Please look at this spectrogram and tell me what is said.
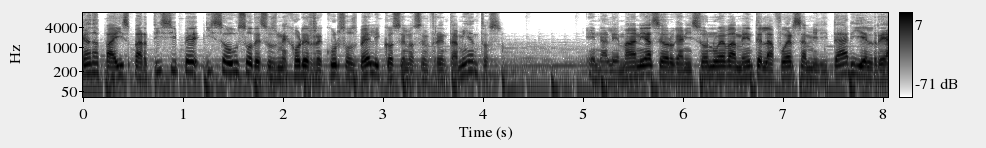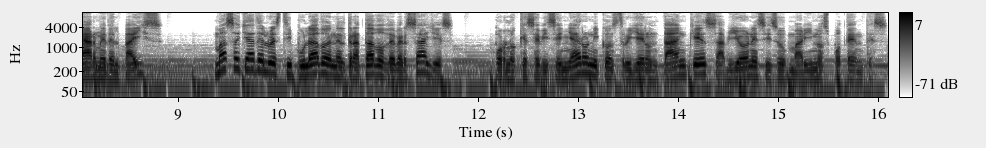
cada país partícipe hizo uso de sus mejores recursos bélicos en los enfrentamientos. En Alemania se organizó nuevamente la fuerza militar y el rearme del país, más allá de lo estipulado en el Tratado de Versalles, por lo que se diseñaron y construyeron tanques, aviones y submarinos potentes.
